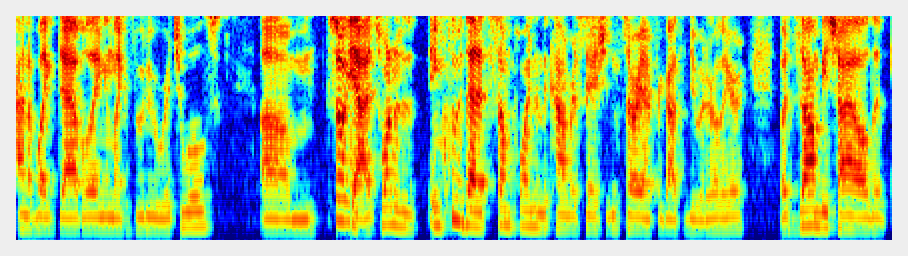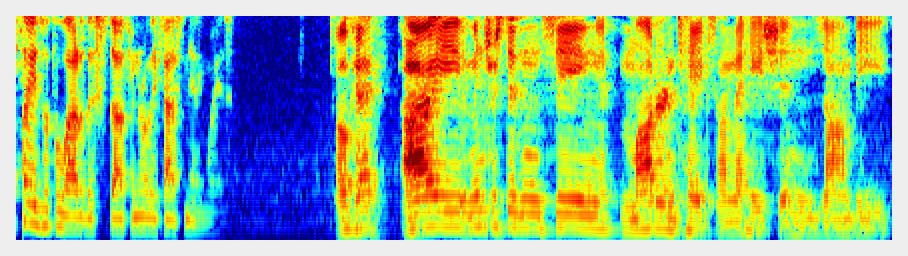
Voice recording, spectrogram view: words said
kind of like dabbling in like voodoo rituals. Um, so yeah, I just wanted to include that at some point in the conversation. Sorry, I forgot to do it earlier. But Zombie Child, it plays with a lot of this stuff in really fascinating ways. Okay. I'm interested in seeing modern takes on the Haitian zombie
